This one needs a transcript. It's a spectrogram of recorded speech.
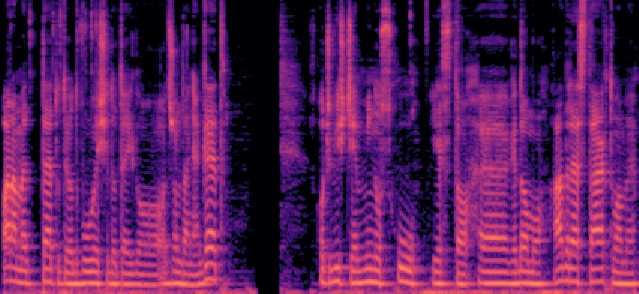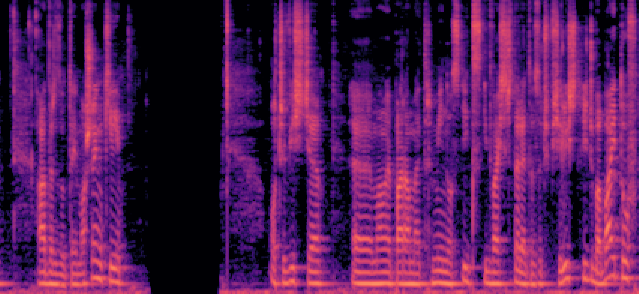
parametr t tutaj odwołuje się do tego od żądania get, oczywiście minus u jest to e, wiadomo adres, tak, tu mamy adres do tej maszynki, oczywiście E, mamy parametr minus x i 24 to jest oczywiście liczba bajtów,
